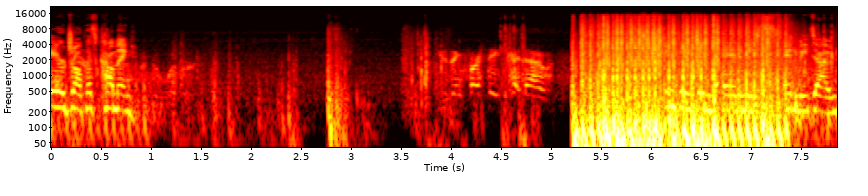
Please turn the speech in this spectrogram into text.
Airdrop is coming. Using first aid kit now. Engaging the enemies. Enemy down.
